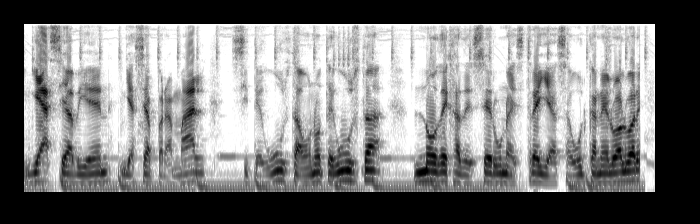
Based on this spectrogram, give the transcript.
ya sea bien, ya sea para mal, si te gusta o no te gusta, no deja de ser una estrella Saúl Canelo Álvarez.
